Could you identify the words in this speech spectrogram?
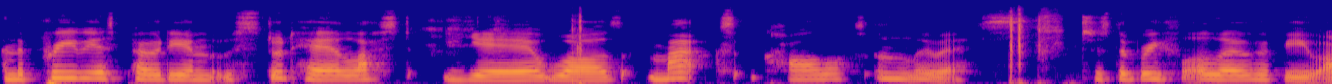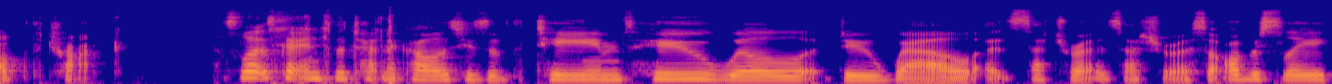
And the previous podium that was stood here last year was Max, Carlos, and Lewis. Just a brief little overview of the track. So let's get into the technicalities of the teams, who will do well, etc., etc. So obviously,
